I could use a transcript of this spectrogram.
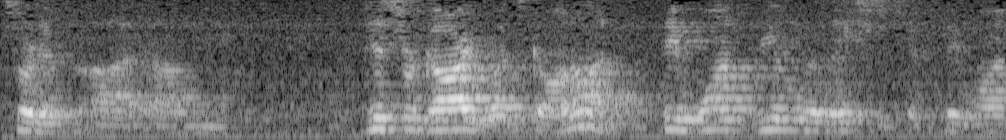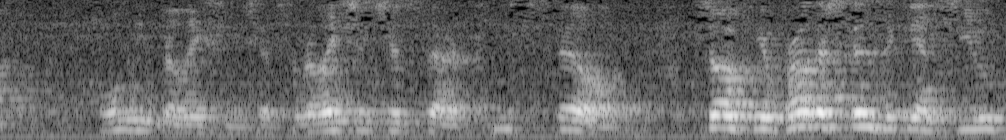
sort of uh, um, disregard what's going on. They want real relationships. They want holy relationships, relationships that are peace filled, so if your brother sins against you,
